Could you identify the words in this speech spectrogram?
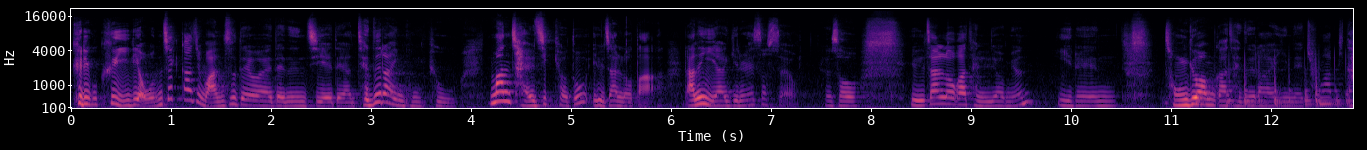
그리고 그 일이 언제까지 완수되어야 되는지에 대한 데드라인 공표만 잘 지켜도 일잘러다라는 이야기를 했었어요. 그래서 일잘러가 되려면 일은 정교함과 데드라인의 총합이다.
